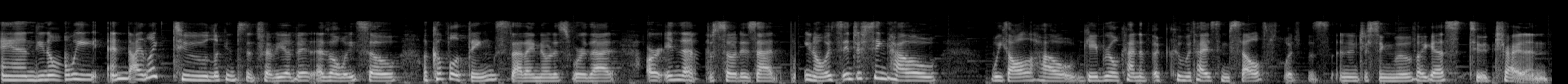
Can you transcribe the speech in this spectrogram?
And you know, we and I like to look into the trivia a bit as always. So a couple of things that I noticed were that are in the episode is that you know it's interesting how we saw how Gabriel kind of akumatized himself, which was an interesting move, I guess, to try and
